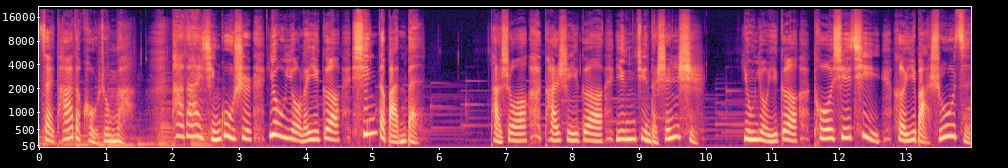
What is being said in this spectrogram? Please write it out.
在他的口中啊，他的爱情故事又有了一个新的版本。他说他是一个英俊的绅士。拥有一个脱靴器和一把梳子，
